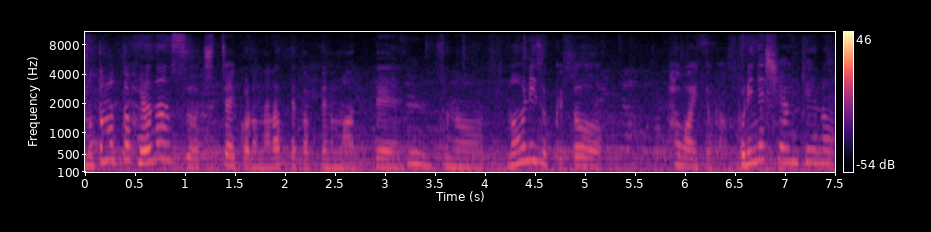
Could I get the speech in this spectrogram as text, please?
もともとフラダンスをちっちゃい頃習ってたってのもあって、うん。そのマオリ族とハワイとかポリネシアン系の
